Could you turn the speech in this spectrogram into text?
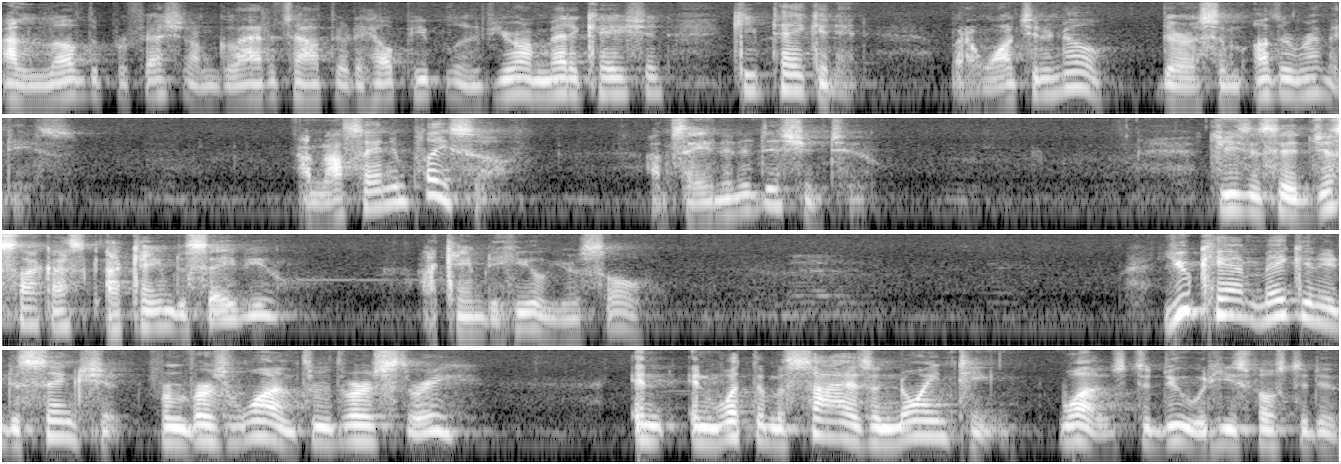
I love the profession. I'm glad it's out there to help people. And if you're on medication, keep taking it. But I want you to know there are some other remedies. I'm not saying in place of, I'm saying in addition to. Jesus said, just like I, I came to save you, I came to heal your soul. You can't make any distinction from verse 1 through verse 3 in, in what the Messiah's anointing was to do what he's supposed to do.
